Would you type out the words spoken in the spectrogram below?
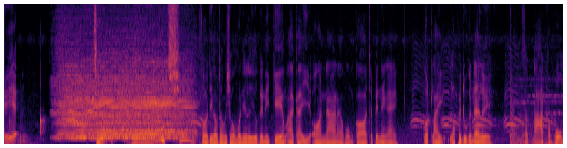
จ๊เจ๊โอ้เชี่ยสวัสดีครับท่านผู้ชมวันนี้เราอยู่กันในเกมอากาอีออนนะนะครับผมก็จะเป็นยังไง กดไลค์เราไปดูกันได้เลยสตาร์ทครับผม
